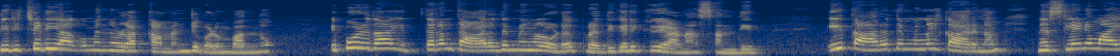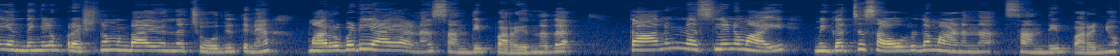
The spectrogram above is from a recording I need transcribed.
തിരിച്ചടിയാകുമെന്നുള്ള കമന്റുകളും വന്നു. ഇപ്പോഴിതാ ഇത്തരം താരതമ്യങ്ങളോട് പ്രതികരിക്കുകയാണ് സന്ദീപ്. ഈ താരതമ്യങ്ങൾ കാരണം നെസ്ലിനുമായി എന്തെങ്കിലും പ്രശ്നമുണ്ടായോ എന്ന ചോദ്യത്തിന് മറുപടിയായാണ് സന്ദീപ് പറയുന്നത്. താനും നെസ്ലിനുമായി മികച്ച സൗഹൃദമാണെന്ന് സന്ദീപ് പറഞ്ഞു.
